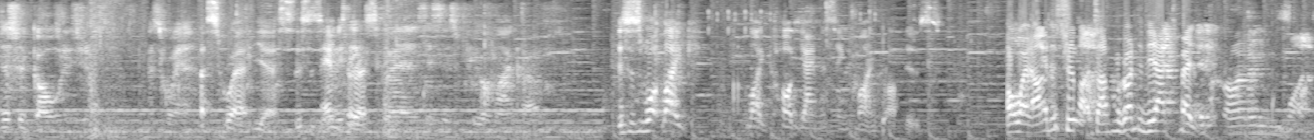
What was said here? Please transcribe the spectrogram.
Just with gold, it's just a square. A square, yes. This is Everything's interesting. squares. This is pure Minecraft. This is what like like COD Gamer Sync Minecraft is. Oh wait, I just realized I forgot to deactivate the Chrome one,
